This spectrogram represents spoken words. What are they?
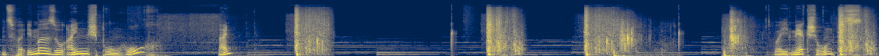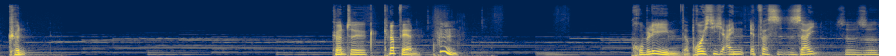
Und zwar immer so einen Sprung hoch. Nein. Aber ich merke schon, das könnt, könnte knapp werden. Hm. Problem. Da bräuchte ich einen etwas sei so, so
